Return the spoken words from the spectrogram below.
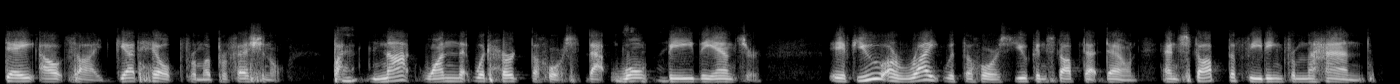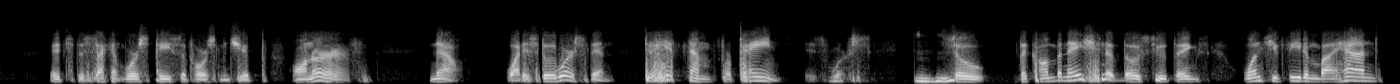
stay outside. Get help from a professional, but not one that would hurt the horse. That won't be the answer. If you are right with the horse, you can stop that down and stop the feeding from the hand. It's the second worst piece of horsemanship on earth. Now, what is the worst then? To hit them for pain is worse. Mm-hmm. So the combination of those two things, once you feed them by hand,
